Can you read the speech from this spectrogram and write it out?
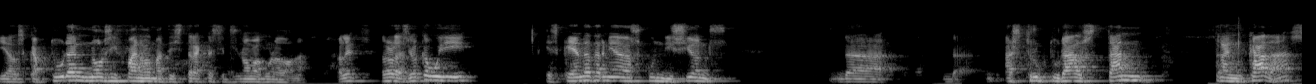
i els capturen, no els hi fan el mateix tracte si ets un home que una dona. Vale? Aleshores, jo el que vull dir és que hi ha determinades condicions de, de, estructurals tan trencades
